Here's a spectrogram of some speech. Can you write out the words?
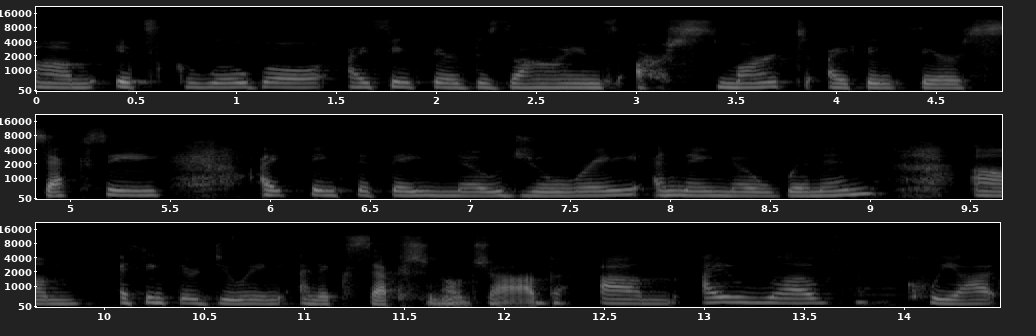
um, it's global. I think their designs are smart. I think they're sexy. I think that they know jewelry and they know women. Um, I think they're doing an exceptional job. Um, I love Kwiat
